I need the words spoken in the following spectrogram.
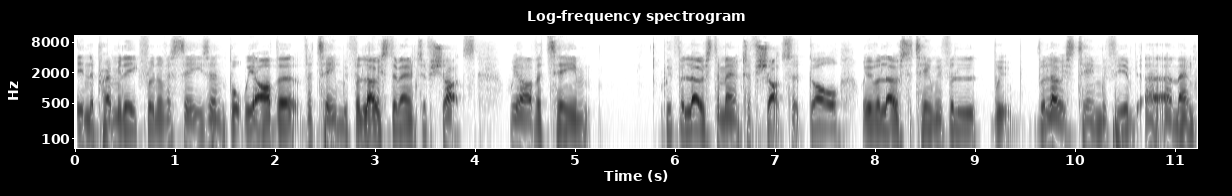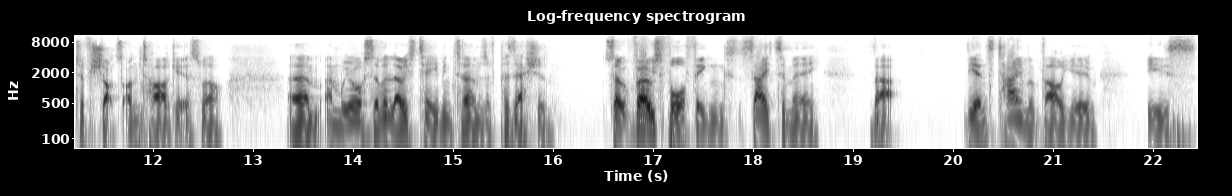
in the Premier League for another season, but we are the, the team with the lowest amount of shots. We are the team with the lowest amount of shots at goal. We're the lowest team with the, with the lowest team with the uh, amount of shots on target as well. Um, and we're also the lowest team in terms of possession. So those four things say to me that the entertainment value is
